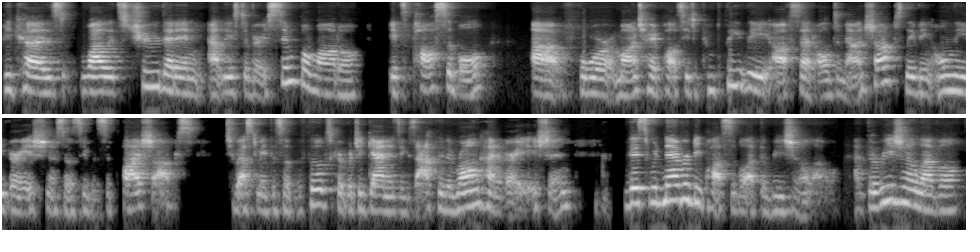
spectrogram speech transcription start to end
Because while it's true that in at least a very simple model, it's possible uh, for monetary policy to completely offset all demand shocks, leaving only variation associated with supply shocks to estimate the slope of the Phillips curve, which again is exactly the wrong kind of variation. This would never be possible at the regional level. At the regional level,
